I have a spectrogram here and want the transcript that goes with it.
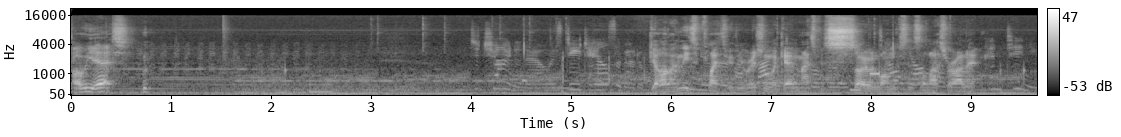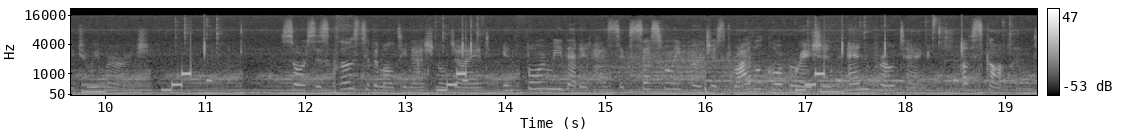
oh yes. God, I need to play through the original again, man. It's been so long since I last ran it. continue to emerge. Sources close to the multinational giant inform me that it has successfully purchased rival corporation Enprotech of Scotland.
